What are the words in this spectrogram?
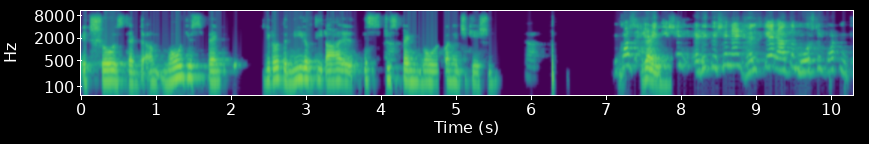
it shows that the um, more you spend, you know, the need of the hour is to yeah, spend more on education. Because Right. education, education and healthcare are the most important.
